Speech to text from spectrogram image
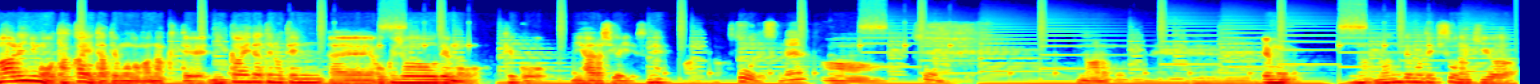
周りにも高い建物がなくて、2階建ての天、えー、屋上でも結構見晴らしがいいですね。そうですね。あそうなんです。なるほどね。え、もう、な何でもできそうな気が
